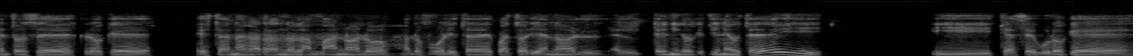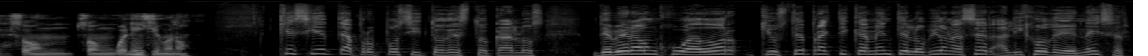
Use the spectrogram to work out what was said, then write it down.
entonces creo que están agarrando la mano a los, a los futbolistas ecuatorianos, el, el técnico que tiene ustedes y, y te aseguro que son, son buenísimos, ¿no? ¿Qué siente a propósito de esto, Carlos? De ver a un jugador que usted prácticamente lo vio nacer, al hijo de Neisser,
